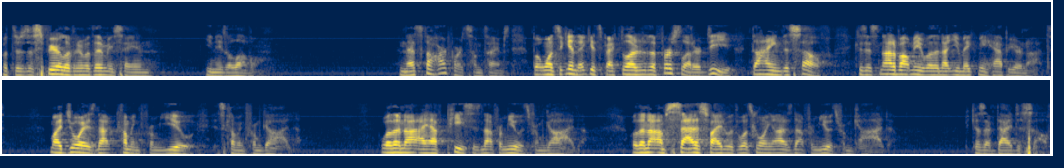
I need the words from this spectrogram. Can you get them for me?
But there's a spirit living within me saying, you need to love him. And that's the hard part sometimes. But once again, that gets back to the, letter, the first letter, D, dying to self. Because it's not about me whether or not you make me happy or not. My joy is not coming from you, it's coming from God. Whether or not I have peace is not from you, it's from God. Whether or not I'm satisfied with what's going on is not from you, it's from God. Because I've died to self.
